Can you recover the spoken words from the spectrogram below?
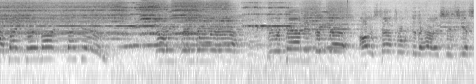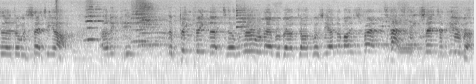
Well, thank you very much. Thank you. No, we, we were uh, we were down in the. Uh, I was down talking to the Harrisons yesterday that was setting up, and it, it, the big thing that uh, we all remember about Doug was he had the most fantastic sense of humour.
